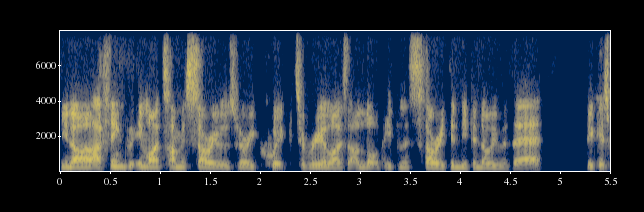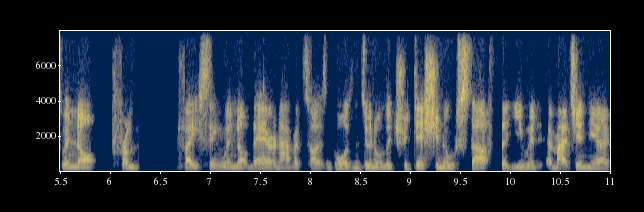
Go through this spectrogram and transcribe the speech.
You know, I think in my time in Surrey, it was very quick to realise that a lot of people in Surrey didn't even know we were there because we're not front facing. We're not there in advertising boards and doing all the traditional stuff that you would imagine. You know,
